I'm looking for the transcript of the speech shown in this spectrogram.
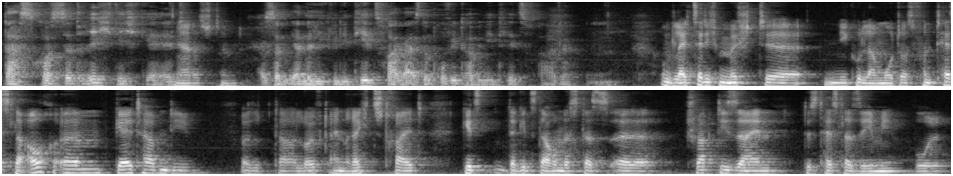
das kostet richtig Geld. Ja, das stimmt. Das ist dann eher eine Liquiditätsfrage als eine Profitabilitätsfrage. Und gleichzeitig möchte Nikola Motors von Tesla auch ähm, Geld haben, die, also da läuft ein Rechtsstreit geht's, da geht es darum, dass das äh, Truck-Design des Tesla Semi wohl,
